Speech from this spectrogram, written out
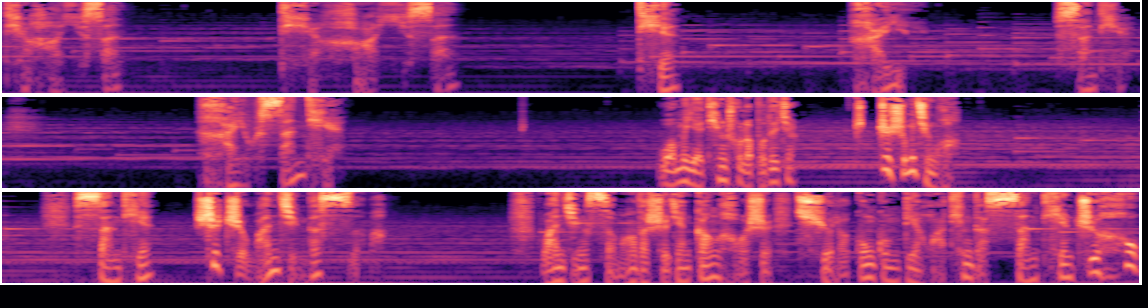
天哈一三。”天哈一三，天还有三天，还有三天，我们也听出了不对劲儿，这这什么情况？三天是指晚景的死吗？晚景死亡的时间刚好是去了公共电话厅的三天之后，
